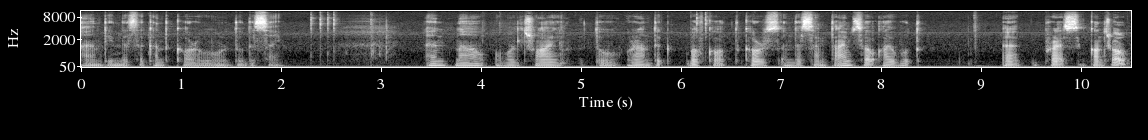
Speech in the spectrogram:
and in the second core we will do the same. And now we'll try to run the both cores at the same time. So I would uh, press Ctrl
